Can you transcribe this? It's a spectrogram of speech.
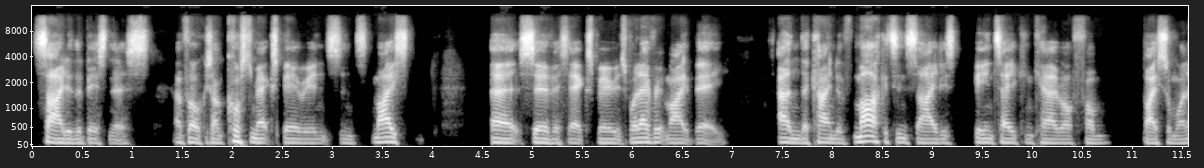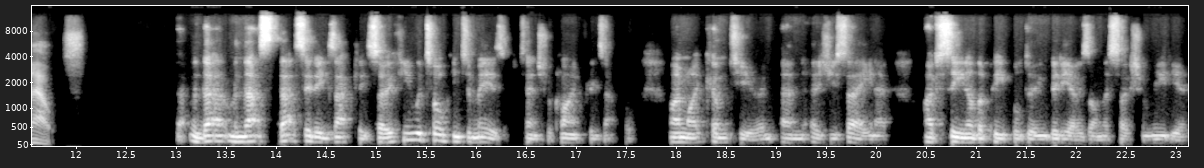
side of the business and focus on customer experience and my uh, service experience, whatever it might be, and the kind of marketing side is being taken care of from by someone else. That, I mean, that's that's it exactly. So if you were talking to me as a potential client, for example, I might come to you and, and as you say, you know, I've seen other people doing videos on their social media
